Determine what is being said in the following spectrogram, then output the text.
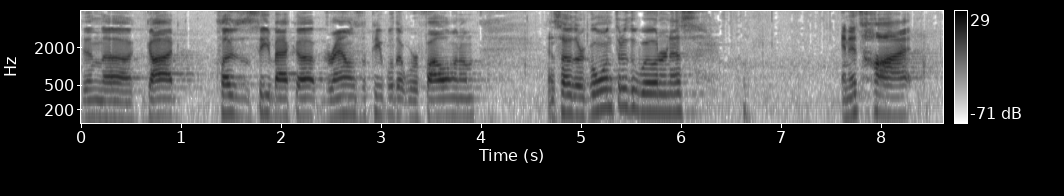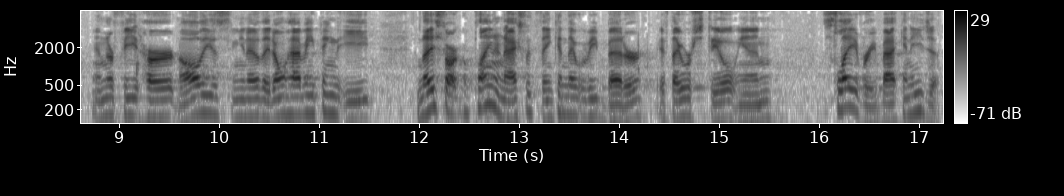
Then the, God closes the sea back up, drowns the people that were following them. And so they're going through the wilderness and it's hot and their feet hurt and all these, you know, they don't have anything to eat. And they start complaining, actually thinking that would be better if they were still in slavery back in Egypt.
